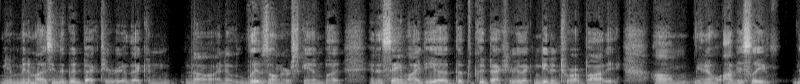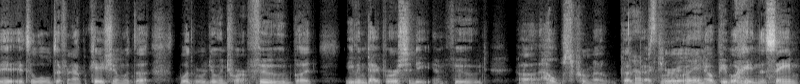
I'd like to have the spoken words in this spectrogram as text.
yeah. you know, minimizing the good bacteria that can now I know lives on our skin, but in the same idea, the good bacteria that can get into our body. Um, you know, obviously it's a little different application with the what we're doing to our food, but even diversity in food. Uh, helps promote gut Absolutely. bacteria. You know, people are eating the same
